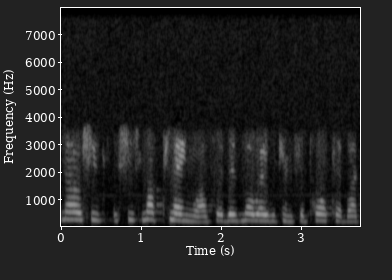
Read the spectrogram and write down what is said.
no, she's she's not playing well, so there's no way we can support her. But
